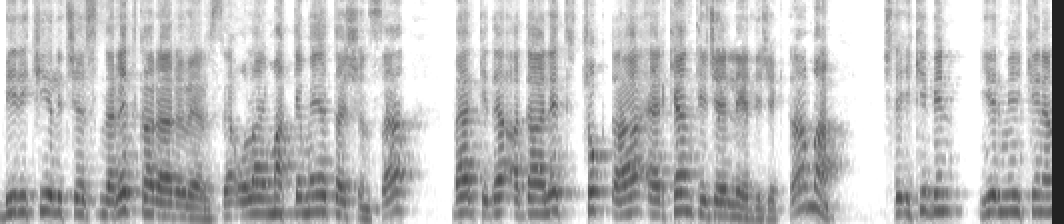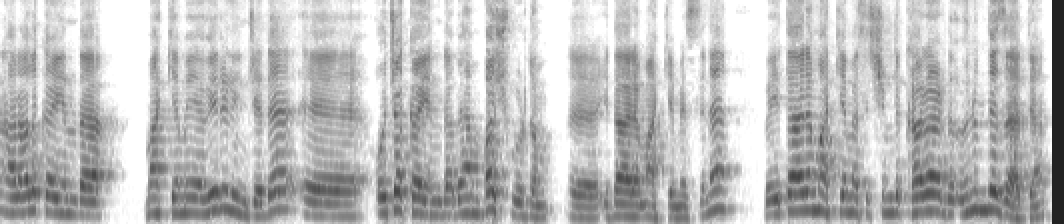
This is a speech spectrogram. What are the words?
1-2 yıl içerisinde red kararı verirse, olay mahkemeye taşınsa belki de adalet çok daha erken tecelli edecekti ama işte 2022'nin Aralık ayında mahkemeye verilince de e, Ocak ayında ben başvurdum e, idare mahkemesine ve idare mahkemesi şimdi karar da önümde zaten.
